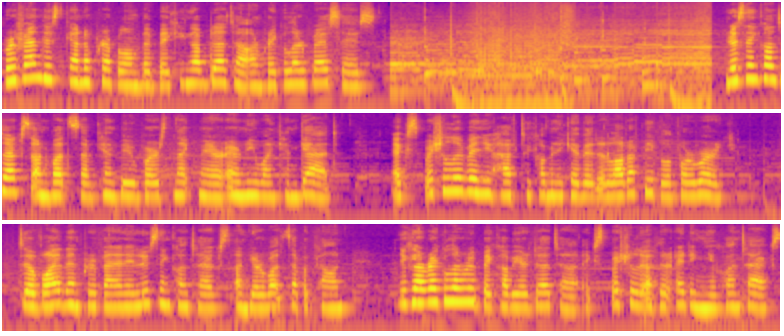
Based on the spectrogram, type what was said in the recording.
Prevent this kind of problem by backing up data on regular basis. Losing contacts on WhatsApp can be worst nightmare anyone can get, especially when you have to communicate with a lot of people for work. To avoid and prevent any losing contacts on your WhatsApp account, you can regularly backup your data, especially after adding new contacts.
